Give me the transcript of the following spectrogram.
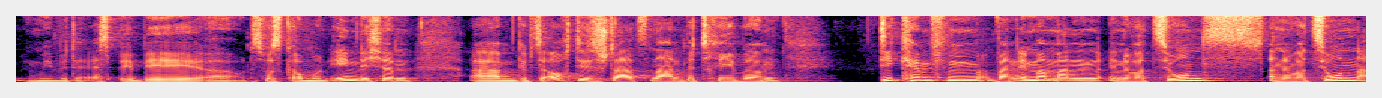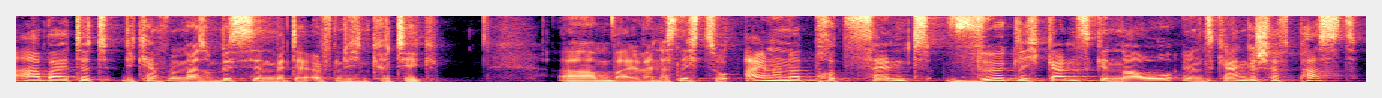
irgendwie mit der SBB äh, und Swisscom und ähnlichem, ähm, gibt es ja auch diese staatsnahen Betriebe. Die kämpfen, wann immer man Innovations, an Innovationen arbeitet, die kämpfen immer so ein bisschen mit der öffentlichen Kritik. Ähm, weil wenn das nicht zu 100 Prozent wirklich ganz genau ins Kerngeschäft passt,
